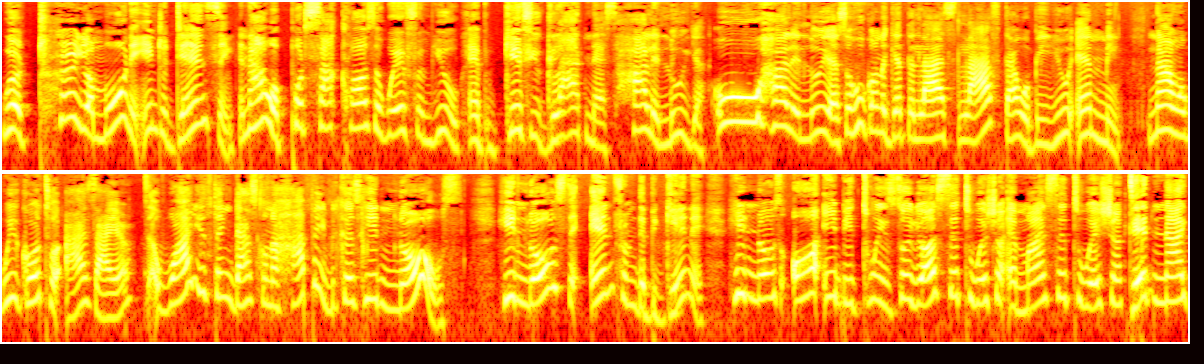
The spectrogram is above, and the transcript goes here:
will turn your mourning into dancing, and I will put sackcloth away from you and give you gladness. Hallelujah. Oh, hallelujah. So who's gonna get the last laugh? That will be you and me. Now, when we go to Isaiah, why do you think that's going to happen? Because he knows. He knows the end from the beginning. He knows all in between. So your situation and my situation did not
